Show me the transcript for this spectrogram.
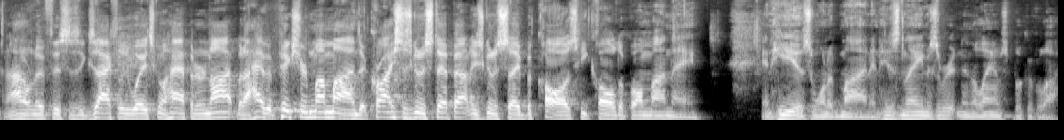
And I don't know if this is exactly the way it's going to happen or not, but I have it pictured in my mind that Christ is going to step out and He's going to say, Because He called upon my name, and He is one of mine, and His name is written in the Lamb's book of life.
